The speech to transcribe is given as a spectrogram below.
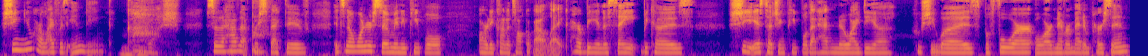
she knew her life was ending. Mm-hmm. Gosh. So to have that perspective, it's no wonder so many people already kind of talk about like her being a saint because she is touching people that had no idea who she was before or never met in person.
